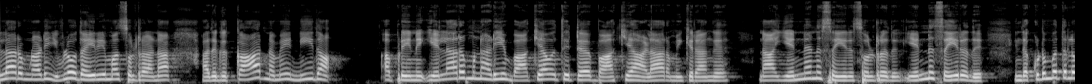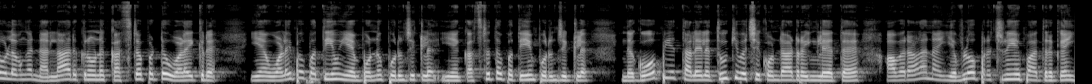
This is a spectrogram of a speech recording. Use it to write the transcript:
எல்லாரும் முன்னாடி இவ்வளோ தைரியமாக சொல்கிறானா அதுக்கு காரணமே நீ தான் அப்படின்னு எல்லாரும் முன்னாடியும் பாக்கியாவை திட்ட பாக்கியா அழ ஆரம்பிக்கிறாங்க. நான் என்னென்னு செய்ய சொல்கிறது என்ன செய்கிறது இந்த குடும்பத்தில் உள்ளவங்க நல்லா இருக்கணும்னு கஷ்டப்பட்டு உழைக்கிறேன் என் உழைப்பை பற்றியும் என் பொண்ணு புரிஞ்சிக்கல. என் கஷ்டத்தை பற்றியும் புரிஞ்சிக்கல. இந்த கோபியை தலையில் தூக்கி வச்சு கொண்டாடுறீங்களே அவரால் நான் எவ்வளோ பிரச்சனையை பார்த்துருக்கேன்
